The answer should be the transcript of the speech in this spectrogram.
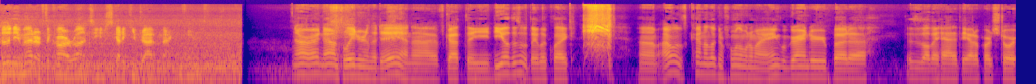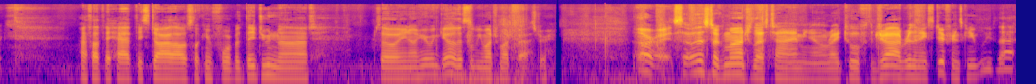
Doesn't even matter if the car runs, you just gotta keep driving back and forth. All right, now it's later in the day and uh, I've got the deal. This is what they look like. Um, I was kind of looking for one of my angle grinder, but uh, this is all they had at the auto parts store. I thought they had the style I was looking for, but they do not. So, you know, here we go. This will be much, much faster. Alright, so this took much less time, you know, right tool for the job really makes a difference. Can you believe that?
